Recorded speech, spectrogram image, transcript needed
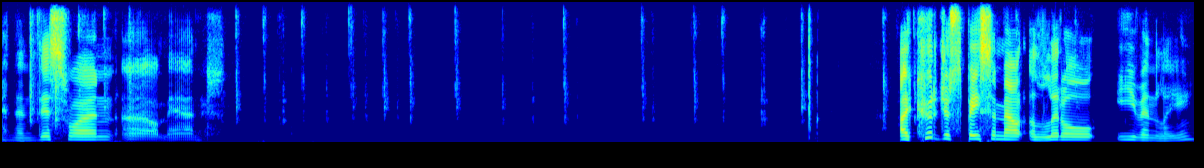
And then this one, oh man. I could just space them out a little evenly.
